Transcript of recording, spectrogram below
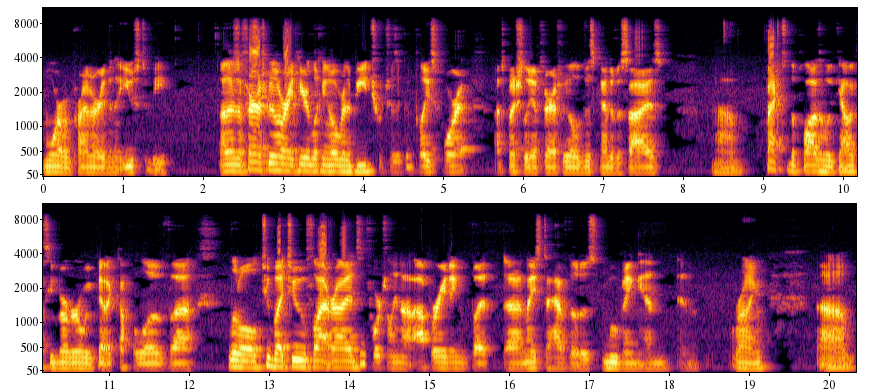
more of a primary than it used to be. Uh, there's a Ferris wheel right here looking over the beach, which is a good place for it, especially a Ferris wheel of this kind of a size. Um, back to the plaza with Galaxy Burger, we've got a couple of uh, little 2x2 flat rides, unfortunately not operating, but uh, nice to have those moving and, and running. Um,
